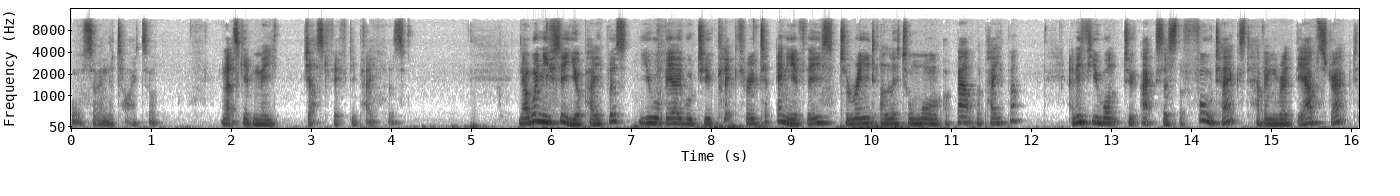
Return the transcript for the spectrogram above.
also in the title. And that's given me just 50 papers. Now when you see your papers, you will be able to click through to any of these to read a little more about the paper. And if you want to access the full text, having read the abstract,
